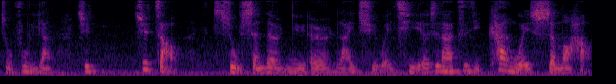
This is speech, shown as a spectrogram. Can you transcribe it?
祖父一样去去找属神的女儿来娶为妻，而是他自己看为什么好。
